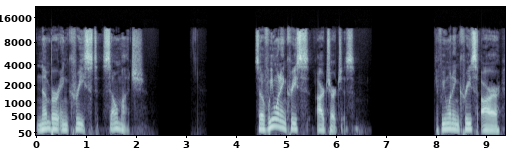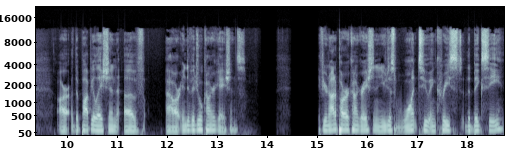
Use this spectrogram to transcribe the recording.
number increased so much. So if we want to increase our churches, if we want to increase our our the population of our individual congregations, if you're not a part of a congregation and you just want to increase the big C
